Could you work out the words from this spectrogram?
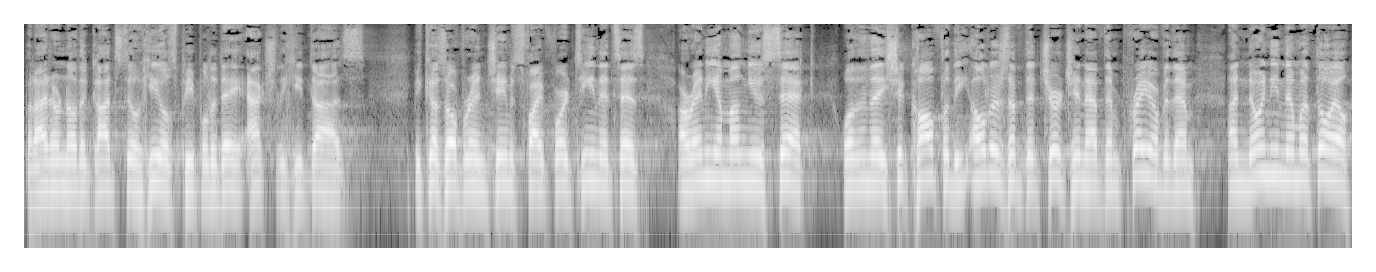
but I don't know that God still heals people today. Actually, he does. Because over in James 5:14 it says, "Are any among you sick? Well, then they should call for the elders of the church and have them pray over them, anointing them with oil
